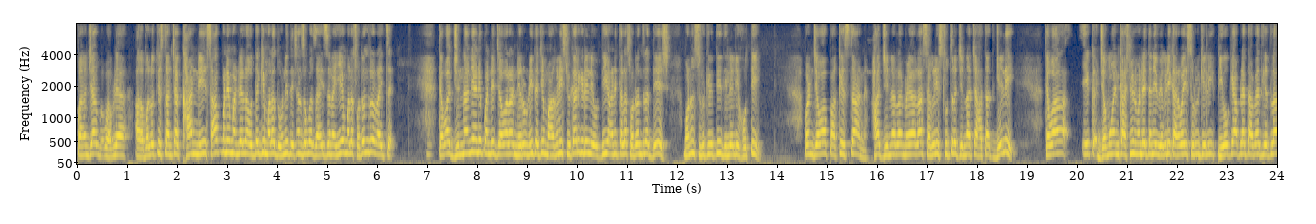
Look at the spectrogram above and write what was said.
पंजाब आपल्या बलुचिस्तानच्या बलोचिस्तानच्या खाननी साफपणे म्हणलेलं होतं की मला दोन्ही देशांसोबत जायचं नाही आहे मला स्वतंत्र राहायचं आहे तेव्हा जिन्नानी आणि पंडित जवाहरलाल नेहरूंनी त्याची मागणी स्वीकार केलेली होती आणि त्याला स्वतंत्र देश म्हणून स्वीकृती दिलेली होती. पण जेव्हा पाकिस्तान हा जिन्नाला मिळाला सगळी सूत्र जिन्नाच्या हातात गेली तेव्हा एक जम्मू अँड काश्मीरमध्ये त्यांनी वेगळी कारवाई सुरू केली. पी ओ के आपल्या ताब्यात घेतला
